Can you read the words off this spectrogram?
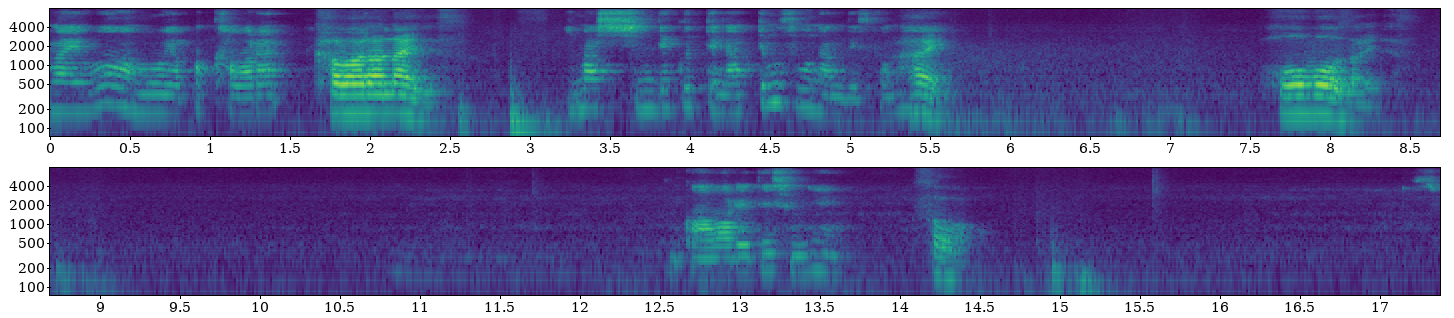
えはもうやっぱ変わら変わらないです。今死んでくってなってもそうなんですかね。はい。方々罪です。なんか哀れですね。そう。そ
